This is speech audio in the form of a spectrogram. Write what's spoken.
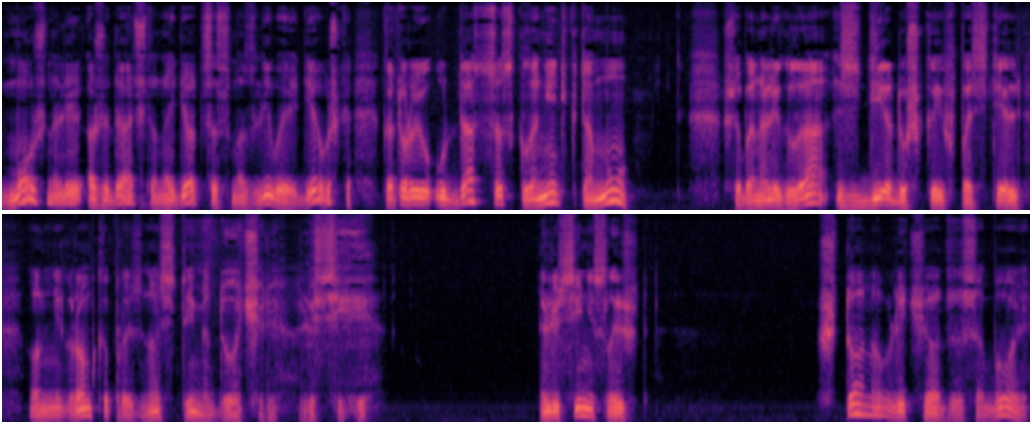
можно ли ожидать, что найдется смазливая девушка, которую удастся склонить к тому, чтобы она легла с дедушкой в постель. Он негромко произносит имя дочери, Люси. Люси не слышит. Что оно влечет за собой?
